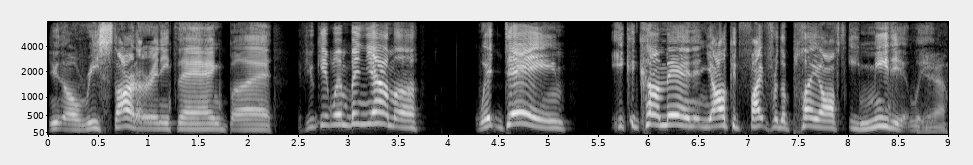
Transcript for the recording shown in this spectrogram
you know, restart or anything, but if you get Wembanyama with Dame, he could come in and y'all could fight for the playoffs immediately. Yeah.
